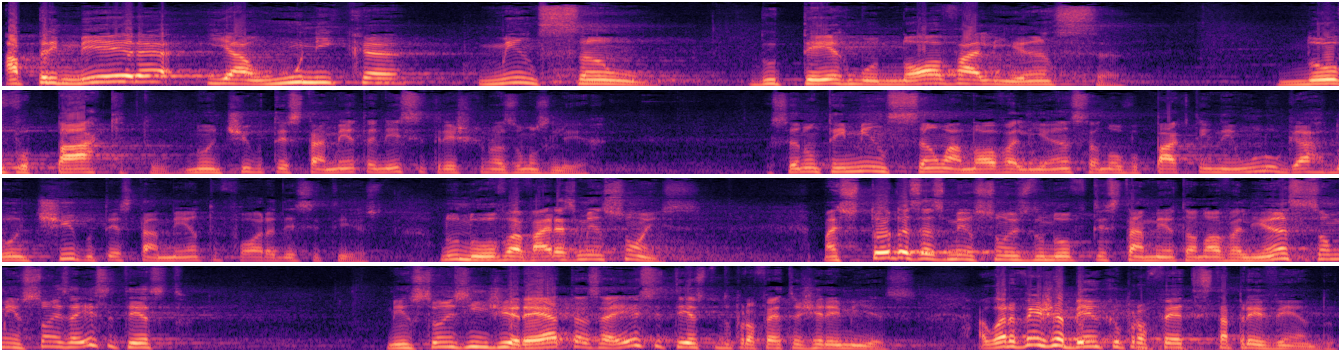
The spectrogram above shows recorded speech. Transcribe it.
a primeira e a única menção do termo nova aliança, novo pacto, no Antigo Testamento é nesse trecho que nós vamos ler. Você não tem menção à nova aliança, ao novo pacto em nenhum lugar do Antigo Testamento fora desse texto. No Novo há várias menções. Mas todas as menções do Novo Testamento à nova aliança são menções a esse texto. Menções indiretas a esse texto do profeta Jeremias. Agora veja bem o que o profeta está prevendo.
